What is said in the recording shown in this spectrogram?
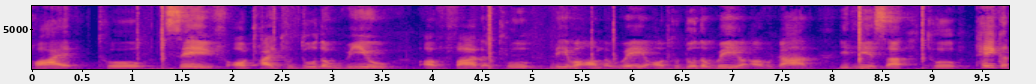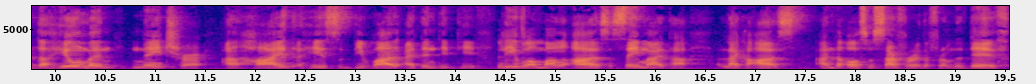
try to save or try to do the will of Father, to live on the way or to do the will of God, it is uh, to take the human nature and hide his divine identity, live among us, same matter like us, and also suffered from the death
